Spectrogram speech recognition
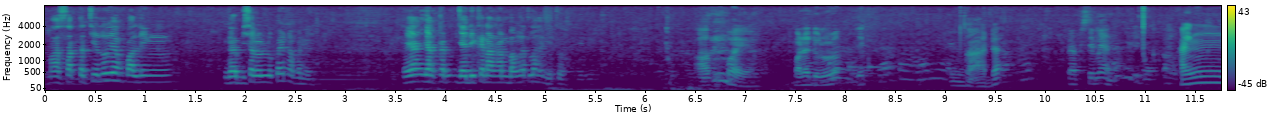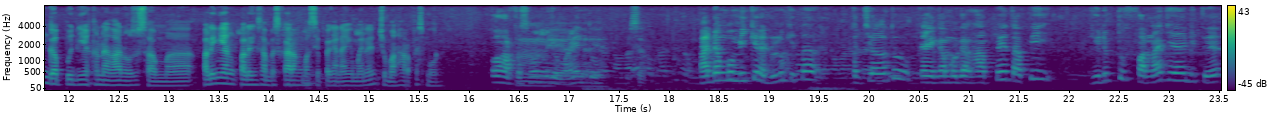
masa kecil lu yang paling nggak bisa lu lupain apa nih ya yang ke- jadi kenangan banget lah gitu Apa ya? Mana dulu lah, Jack? Enggak ada. Pepsi Man Aing nggak punya kenangan khusus sama paling yang paling sampai sekarang masih pengen aing mainin cuma Harvest Moon. oh Harvest Moon juga iya, main iya, tuh iya. bisa kadang gue mikir ya dulu kita kecil tuh kayak nggak megang HP tapi hidup tuh fun aja gitu ya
